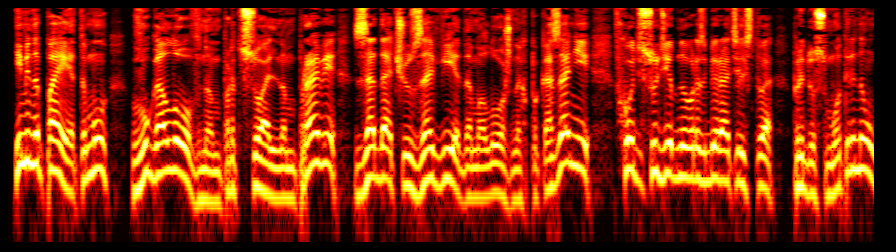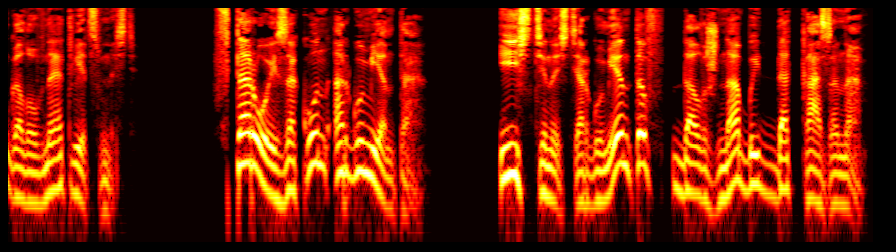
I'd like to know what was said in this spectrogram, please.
Именно поэтому в уголовном процессуальном праве задачу заведомо ложных показаний в ходе судебного разбирательства предусмотрена уголовная ответственность. Второй закон аргумента. Истинность аргументов должна быть доказана.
